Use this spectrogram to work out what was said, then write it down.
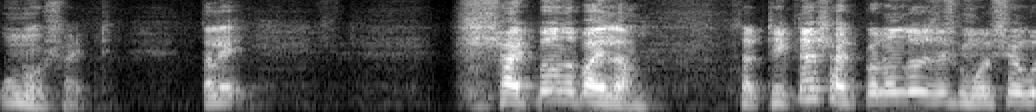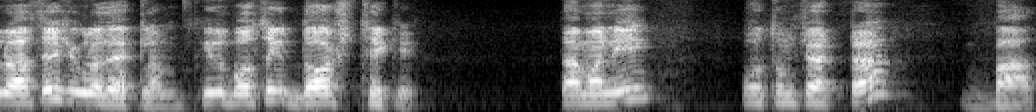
উনষাট তাহলে ষাট পর্যন্ত পাইলাম। স্যার, ঠিক না? ষাট পর্যন্ত যে সংখ্যাগুলো আছে, সেগুলো দেখলাম। কিন্তু বলছে কি দশ থেকে। তার মানে প্রথম চারটা বাদ।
